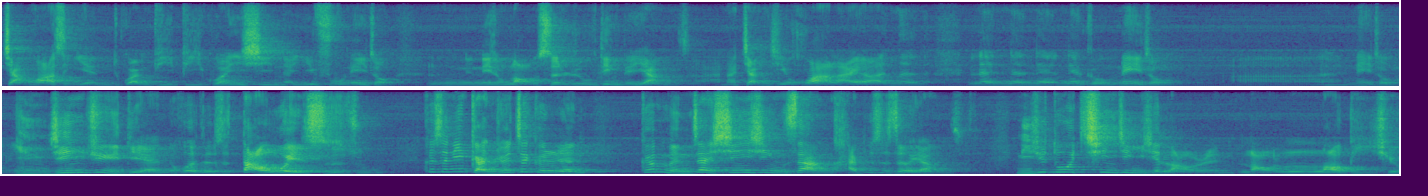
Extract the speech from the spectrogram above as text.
讲话是眼观鼻，鼻观心的，一副那种那种老生入定的样子啊。那讲起话来啊，那那那那那种那种啊，那种引经据典，或者是到位十足。可是你感觉这个人根本在心性上还不是这样子。你去多亲近一些老人，老老比丘，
